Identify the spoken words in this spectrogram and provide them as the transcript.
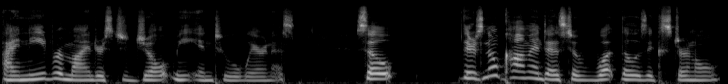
I need reminders to jolt me into awareness. So there's no comment as to what those external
